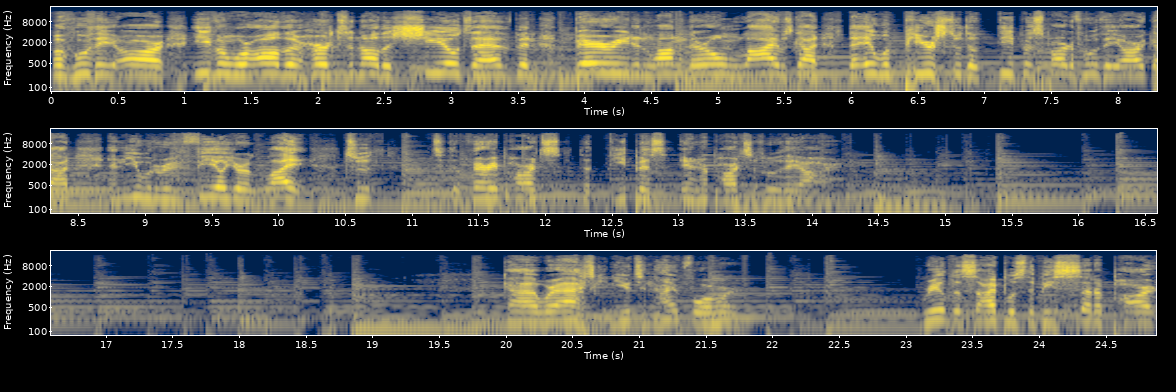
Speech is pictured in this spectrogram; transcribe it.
of who they are, even where all the hurts and all the shields that have been buried along their own lives, God, that it would pierce through the deepest part of who they are, God, and you would reveal your light to to the very parts, the deepest inner parts of who they are. God, we're asking you tonight for real disciples to be set apart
